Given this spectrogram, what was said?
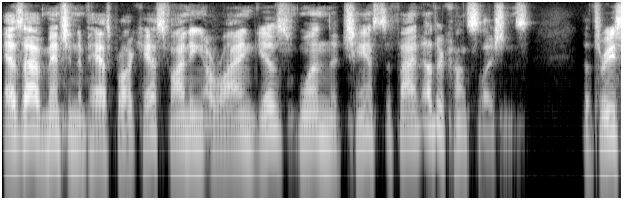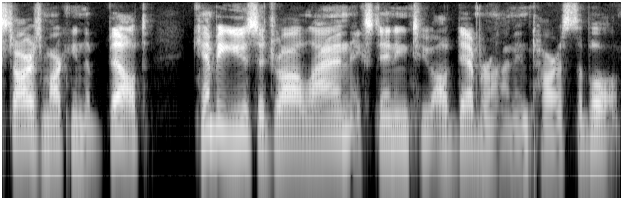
As I have mentioned in past broadcasts, finding Orion gives one the chance to find other constellations. The three stars marking the belt can be used to draw a line extending to Aldebaran in Taurus the Bull.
